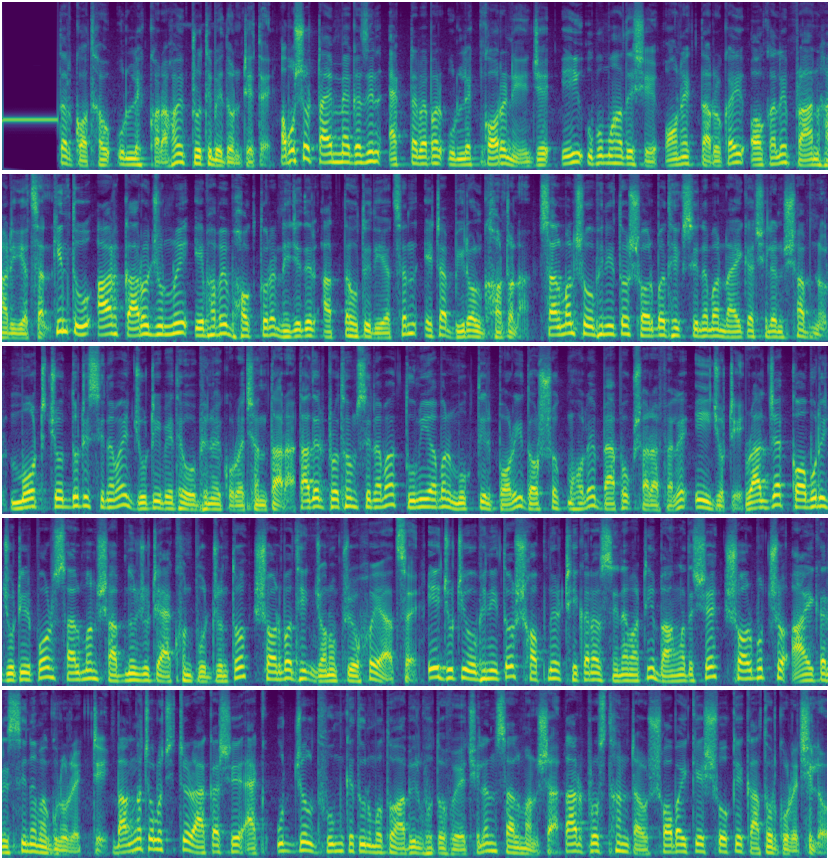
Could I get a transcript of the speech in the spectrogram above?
তার কথাও উল্লেখ করা হয় প্রতিবেদনটিতে। অবশ্য টাইম ম্যাগাজিন একটা ব্যাপার উল্লেখ করেনি যে এই উপমহাদেশে অনেক তারকাই অকালে প্রাণ হারিয়েছেন। কিন্তু আর কারও জন্যই এভাবে ভক্তরা নিজেদের আত্মাহুতি দিয়েছেন, এটা বিরল ঘটনা। সালমান শাহ অভিনীত সর্বাধিক সিনেমার নায়িকা ছিলেন শাবনুর। মোট চোদ্দটি সিনেমায় জুটি বেঁধে অভিনয় করেছেন তারা। তাদের প্রথম সিনেমা, তুমি আমার মুক্তির পরই, দর্শক মহলে ব্যাপক সাড়া ফেলে এই জুটি। রাজ্জাক কবরী জুটির পর সালমান শাবনুর জুটি এখন পর্যন্ত সর্বাধিক জনপ্রিয় হয়ে আছে। এই জুটি অভিনীত স্বপ্নের ঠিকানা সিনেমাটি বাংলাদেশে সর্বোচ্চ আয়কারী সিনেমাগুলোর একটি। বাংলা চলচ্চিত্রের আকাশে এক উজ্জ্বল ধূমকেতুর মতো আবির্ভূত হয়েছিলেন সালমান শাহ। তার প্রস্থানটাও সবাইকে শোকে কাতর করেছিল।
